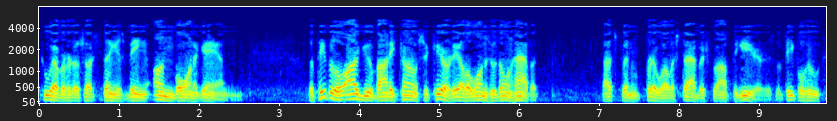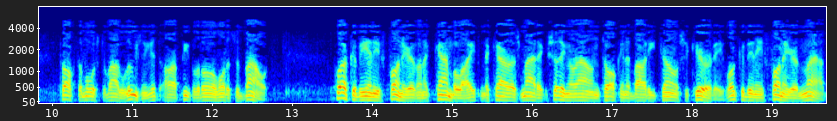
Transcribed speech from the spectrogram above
who ever heard of such thing as being unborn again? The people who argue about eternal security are the ones who don't have it. That's been pretty well established throughout the years. The people who talk the most about losing it are people who don't know what it's about. What could be any funnier than a Campbellite and a charismatic sitting around talking about eternal security? What could be any funnier than that?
